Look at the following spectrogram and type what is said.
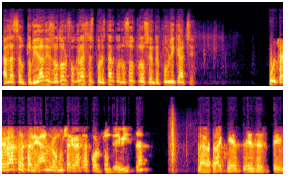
a las autoridades. Rodolfo, gracias por estar con nosotros en República H. Muchas gracias, Alejandro. Muchas gracias por tu entrevista. La verdad que es, es este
